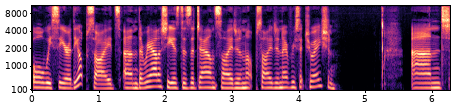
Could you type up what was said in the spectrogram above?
all we see are the upsides. And the reality is there's a downside and an upside in every situation. And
